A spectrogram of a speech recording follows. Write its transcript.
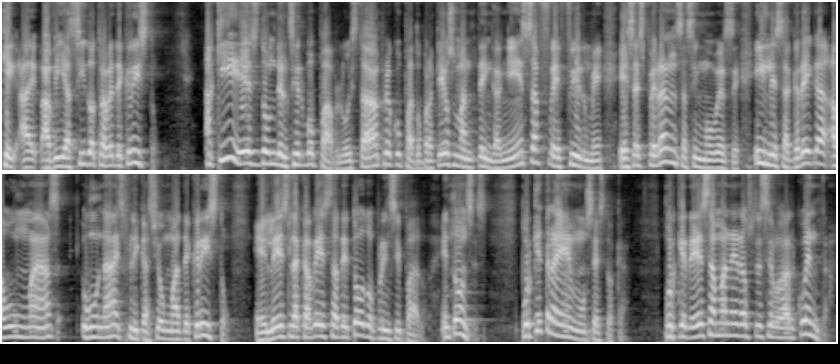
que había sido a través de Cristo. Aquí es donde el siervo Pablo está preocupado para que ellos mantengan esa fe firme, esa esperanza sin moverse y les agrega aún más una explicación más de Cristo. Él es la cabeza de todo principado. Entonces, ¿por qué traemos esto acá? Porque de esa manera usted se va a dar cuenta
